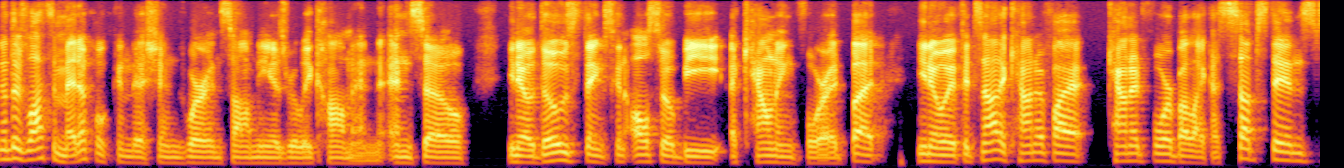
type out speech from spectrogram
know, there's lots of medical conditions where insomnia is really common. And so, you know, those things can also be accounting for it. But, you know, if it's not accounted, by, accounted for by like a substance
